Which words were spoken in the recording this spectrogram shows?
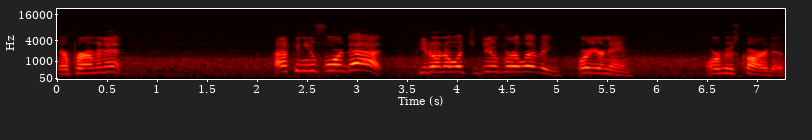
They're permanent? How can you afford that if you don't know what you do for a living or your name or whose car it is?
